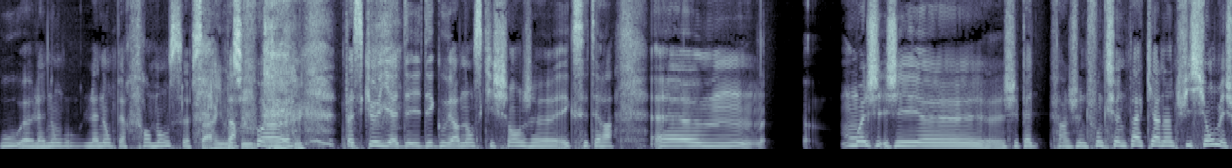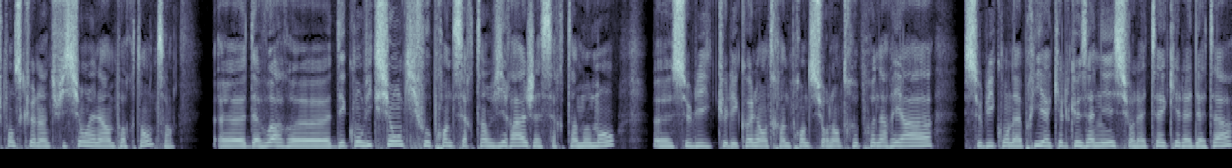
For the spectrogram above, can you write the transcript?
ou la non la non performance ça arrive parfois parce qu'il y a des, des, gouvernances qui changent, etc moi, j'ai, euh, pas, enfin, je ne fonctionne pas qu'à l'intuition, mais je pense que l'intuition, elle est importante. Euh, d'avoir euh, des convictions qu'il faut prendre certains virages à certains moments, celui que l'école est en train de prendre sur l'entrepreneuriat, celui qu'on a pris il y a quelques années sur la tech et la data.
